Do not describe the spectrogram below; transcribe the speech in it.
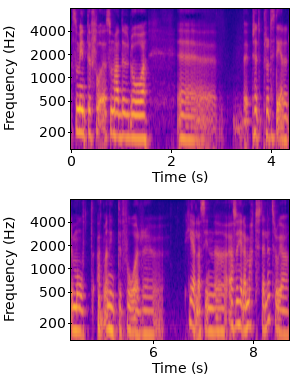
som, inte få, som hade då eh, protesterade mot att man inte får eh, hela sina, alltså hela matchstället tror jag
